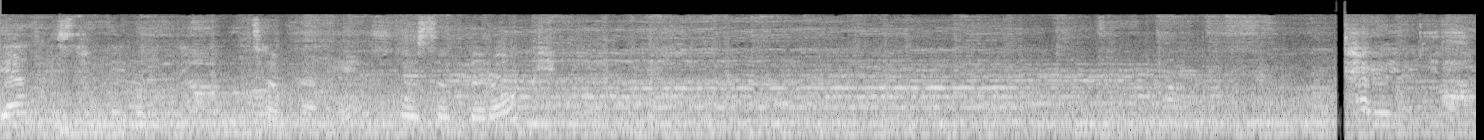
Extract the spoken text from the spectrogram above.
약 300m 전방에 고속도로. 차로입니다.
